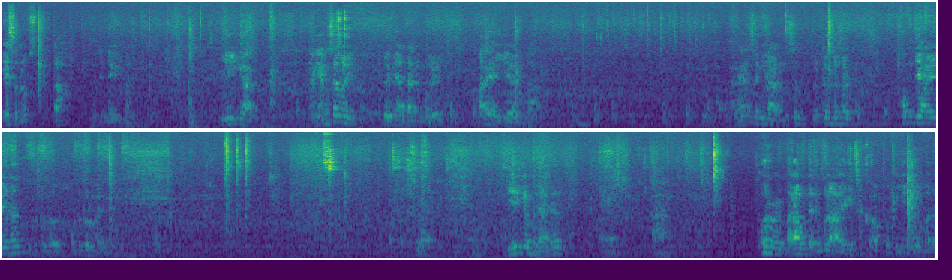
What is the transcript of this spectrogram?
예스는 없다. 뭐 이런 얘기 많이. 이 얘기가 방향성을 의미한다는 걸 알아야 이해한다. 그 방향성이라는 것은 어떤 것을 통제하려는 어떤 의- 의도를 가지고 있다. 이 얘기가 뭐냐면 아 노를 말하면 되는구나. 이렇게 착각하면 또 굉장히 위험하다는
